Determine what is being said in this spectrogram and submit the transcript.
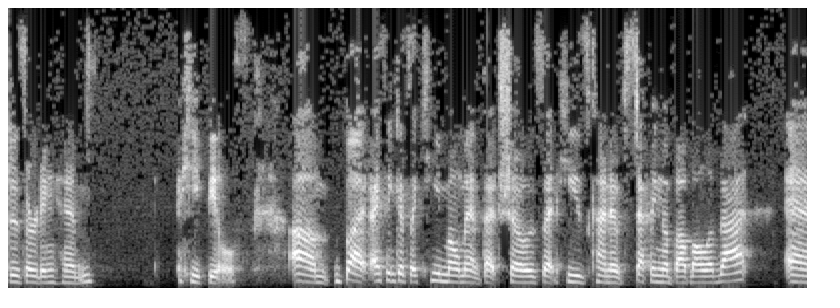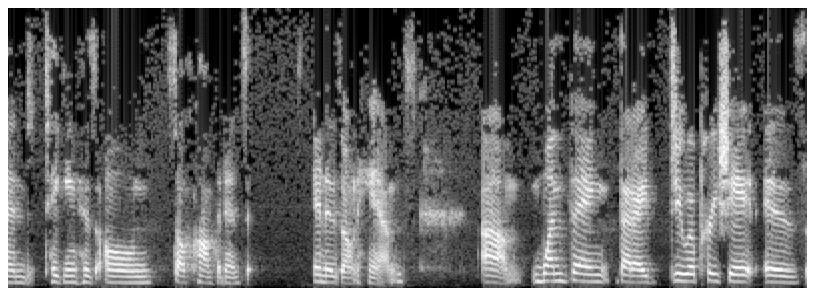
deserting him, he feels. Um, but I think it's a key moment that shows that he's kind of stepping above all of that and taking his own self confidence in his own hands. Um, one thing that I do appreciate is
